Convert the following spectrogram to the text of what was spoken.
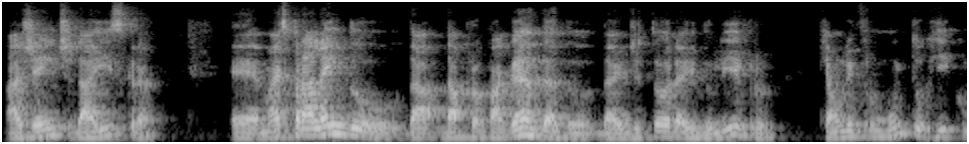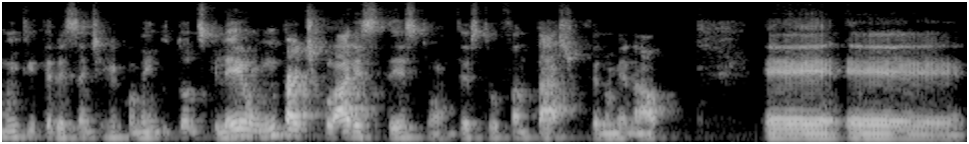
a gente da Iskra. É, mas para além do, da, da propaganda do, da editora e do livro, que é um livro muito rico, muito interessante, recomendo todos que leiam, em particular esse texto, é um texto fantástico, fenomenal. É,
